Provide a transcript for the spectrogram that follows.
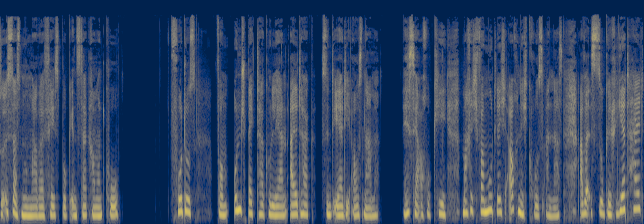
So ist das nun mal bei Facebook, Instagram und Co. Fotos vom unspektakulären Alltag sind eher die Ausnahme. Ist ja auch okay, mache ich vermutlich auch nicht groß anders, aber es suggeriert halt,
